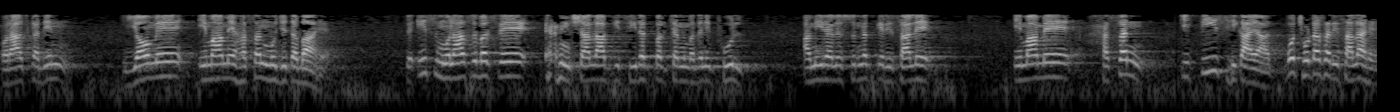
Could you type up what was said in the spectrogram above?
اور آج کا دن یوم امام حسن مجتبہ ہے۔ تو اس مناسبت سے انشاءاللہ آپ کی سیرت پر چند مدنی پھول، امیر علیہ سنت کے رسالے، امام حسن کی تیس حکایات، وہ چھوٹا سا رسالہ ہے۔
